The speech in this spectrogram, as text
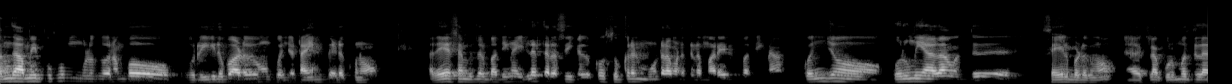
அந்த அமைப்புக்கும் உங்களுக்கு ரொம்ப ஒரு ஈடுபாடும் கொஞ்சம் டைம் எடுக்கணும். அதே சமயத்தில் பார்த்தீங்கன்னா இல்லத்தரசிகளுக்கும் சுக்கரன் மூன்றாம் இடத்துல மறைறது பார்த்தீங்கன்னா கொஞ்சம் பொறுமையாக தான் வந்து செயல்படுக்கணும் ஆக்சுவலாக குடும்பத்தில்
